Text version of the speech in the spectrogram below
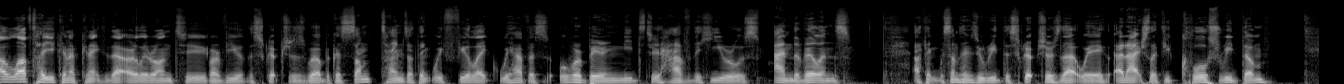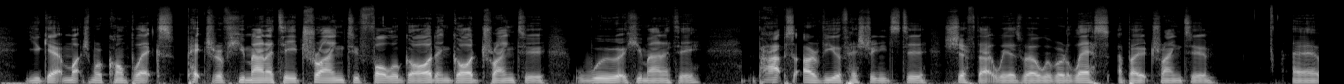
I loved how you kind of connected that earlier on to our view of the scriptures as well, because sometimes I think we feel like we have this overbearing need to have the heroes and the villains I think sometimes we read the scriptures that way, and actually, if you close read them, you get a much more complex picture of humanity trying to follow God and God trying to woo humanity. Perhaps our view of history needs to shift that way as well, where we're less about trying to uh,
